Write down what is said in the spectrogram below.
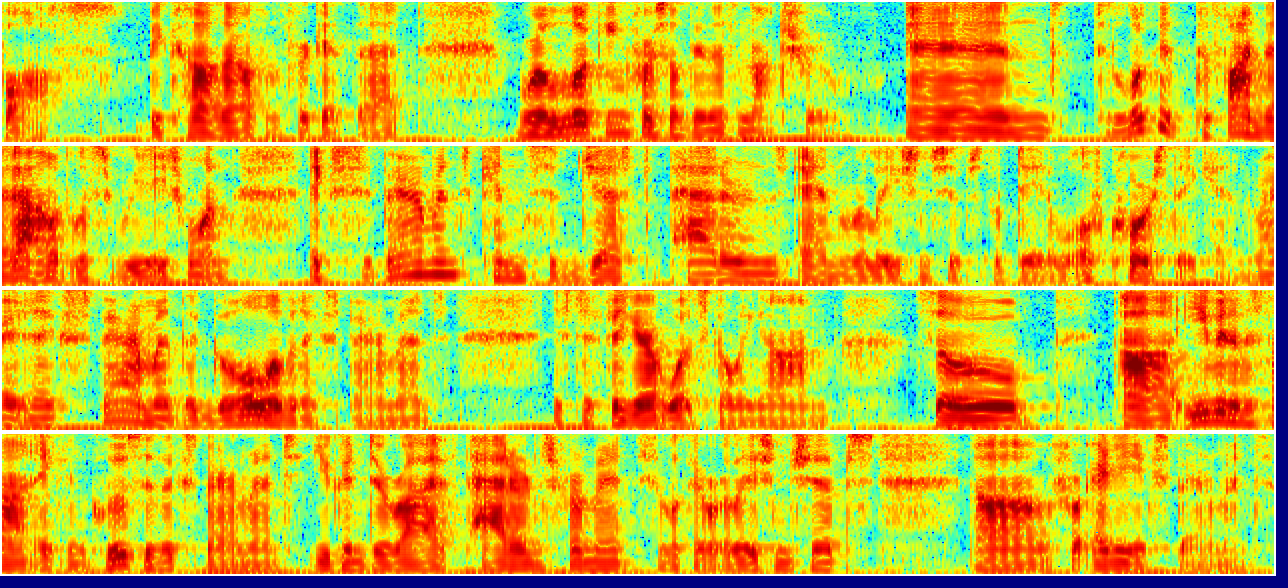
false because I often forget that. We're looking for something that's not true. And to look at to find that out, let's read each one. Experiments can suggest patterns and relationships of data. Well, of course they can, right? An experiment, the goal of an experiment is to figure out what's going on. So uh, even if it's not a conclusive experiment, you can derive patterns from it and look at relationships uh, for any experiment.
